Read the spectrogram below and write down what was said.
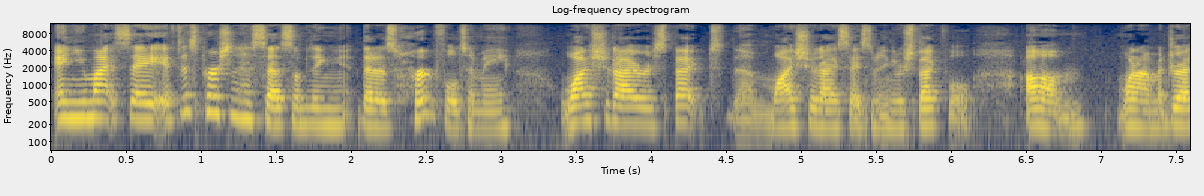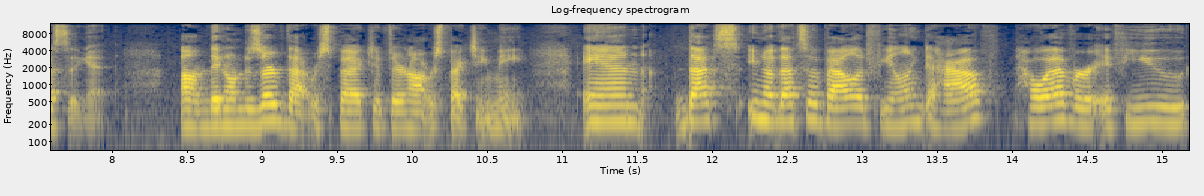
And you might say, if this person has said something that is hurtful to me, why should I respect them? Why should I say something respectful um, when I'm addressing it? Um, they don't deserve that respect if they're not respecting me. And that's, you know, that's a valid feeling to have. However, if you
